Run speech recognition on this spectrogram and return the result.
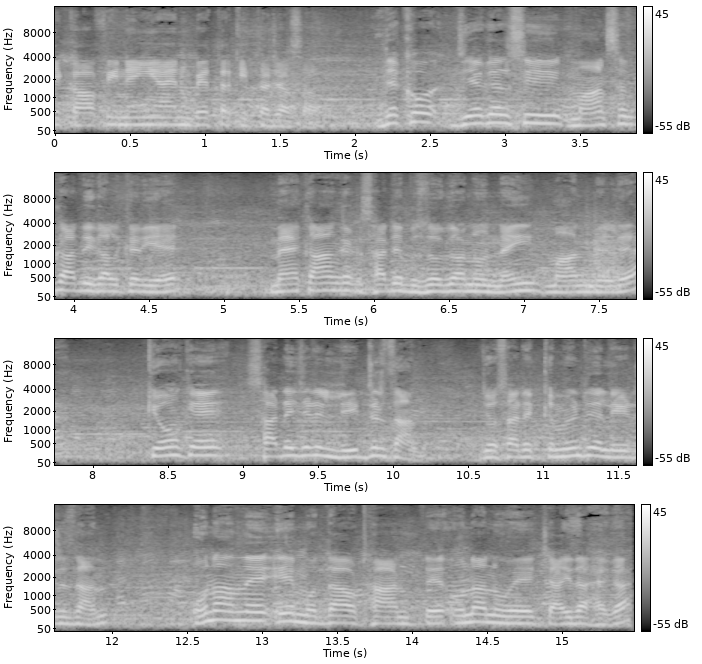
ਇਹ ਕਾਫੀ ਨਹੀਂ ਹੈ, ਇਹਨੂੰ ਬਿਹਤਰ ਕੀਤਾ ਜਾ ਸਕਦਾ? ਦੇਖੋ, ਜੇ ਅਗਰ ਅਸੀਂ ਮਾਨ ਸਰਕਾਰ ਦੀ ਗੱਲ ਕਰੀਏ, ਮੈਂ ਕਹਾਂਗਾ ਕਿ ਸਾਡੇ ਬਜ਼ੁਰਗਾਂ ਨੂੰ ਨਹੀਂ ਮਾਨ ਮਿਲ ਰਿਹਾ, ਕਿਉਂਕਿ ਸਾਡੇ ਜਿਹੜੇ ਲੀਡਰਸ ਹਨ, ਜੋ ਸਾਡੇ ਕਮਿਊਨਿਟੀ ਦੇ ਲੀਡਰਸ ਹਨ, ਉਹਨਾਂ ਨੇ ਇਹ ਮੁੱਦਾ ਉਠਾਉਣ ਤੇ ਉਹਨਾਂ ਨੂੰ ਇਹ ਚਾਹੀਦਾ ਹੈਗਾ,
